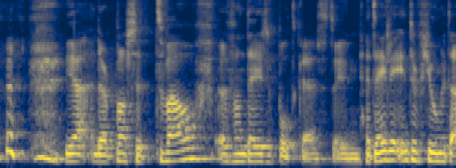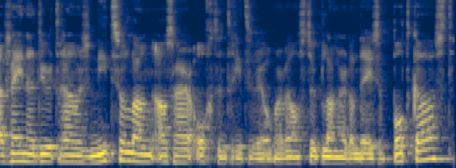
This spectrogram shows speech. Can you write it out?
ja, daar passen twaalf van deze podcast in. Het hele interview met Avena duurt trouwens niet zo lang als haar ochtendritueel, maar wel een stuk langer dan deze podcast.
